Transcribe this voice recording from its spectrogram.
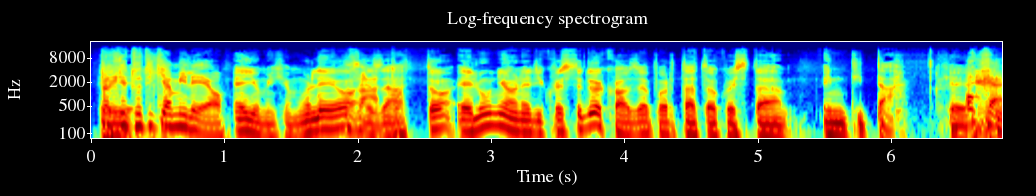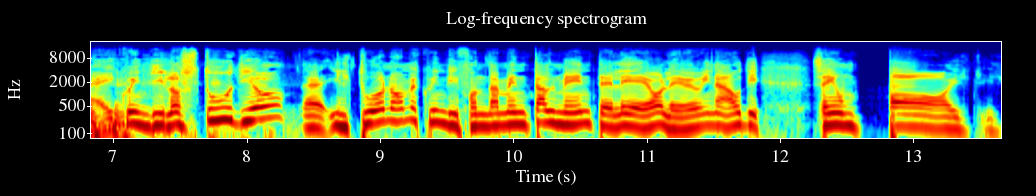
Perché e, tu ti chiami Leo. E io mi chiamo Leo, esatto. esatto. E l'unione di queste due cose ha portato a questa entità. Che... Ok, quindi lo studio, eh, il tuo nome, quindi fondamentalmente Leo, Leo in Audi, sei un po' il, il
